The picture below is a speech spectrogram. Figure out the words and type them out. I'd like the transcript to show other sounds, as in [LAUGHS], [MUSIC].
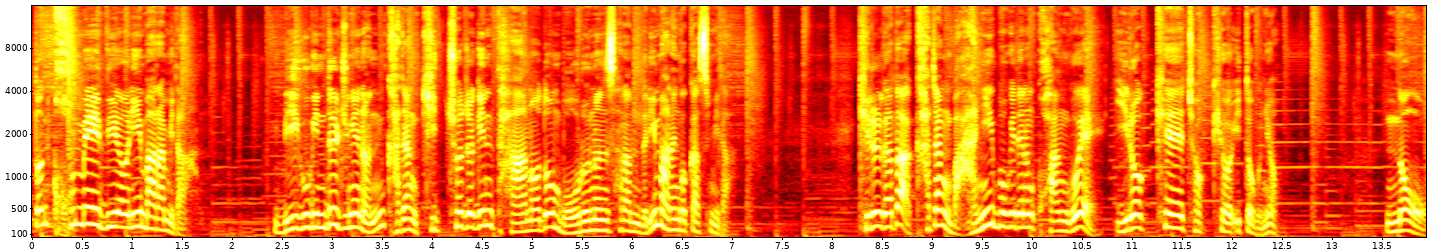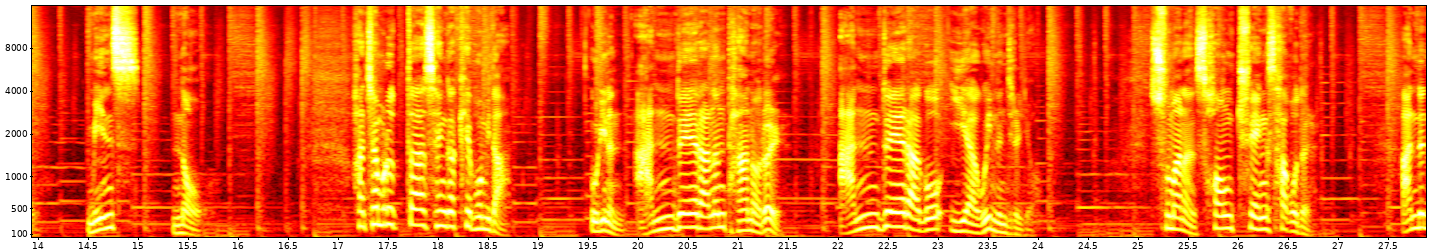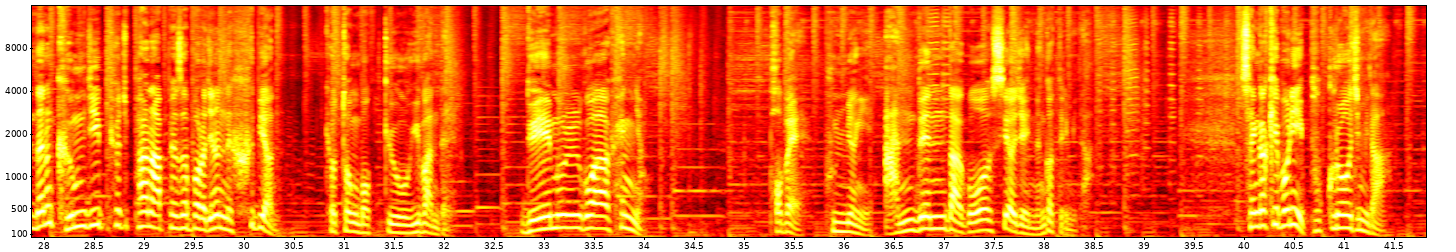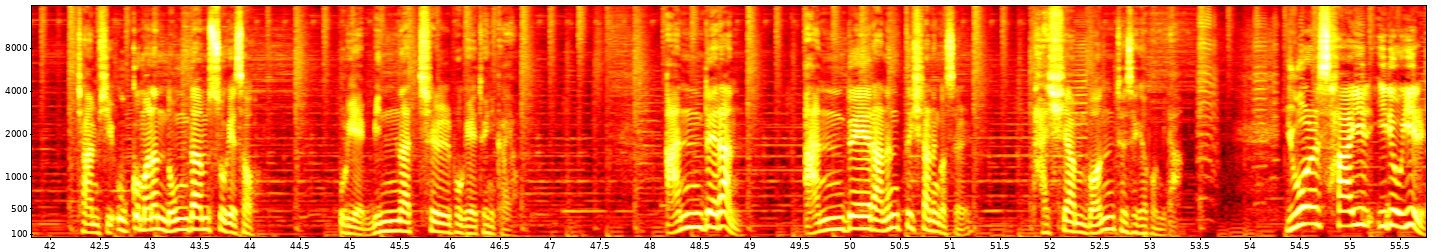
어떤 코미디언이 말합니다. 미국인들 중에는 가장 기초적인 단어도 모르는 사람들이 많은 것 같습니다. 길을 가다 가장 많이 보게 되는 광고에 이렇게 적혀 있더군요. No means no. 한참을 웃다 생각해 봅니다. 우리는 안 돼라는 단어를 안 돼라고 이해하고 있는지를요. 수많은 성추행 사고들, 안 된다는 금지 표지판 앞에서 벌어지는 흡연, 교통법규 위반들, 뇌물과 횡령. 법에 분명히 안 된다고 쓰여져 있는 것들입니다. 생각해보니 부끄러워집니다. 잠시 웃고 마는 농담 속에서 우리의 민낯을 보게 되니까요. 안 되란 안 되라는 뜻이라는 것을 다시 한번 되새겨봅니다. 6월 4일 일요일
